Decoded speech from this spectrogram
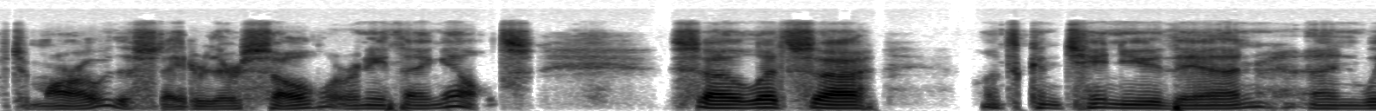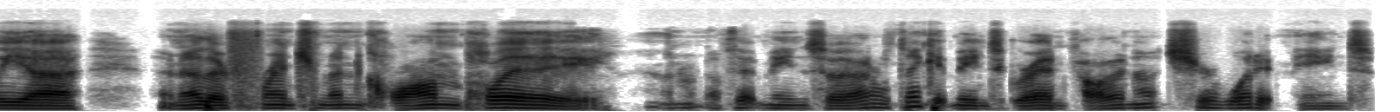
of tomorrow, the state of their soul, or anything else. So let's uh, Let's continue then, and we uh another Frenchman, Grand-Pré. I don't know if that means. Uh, I don't think it means grandfather. Not sure what it means.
